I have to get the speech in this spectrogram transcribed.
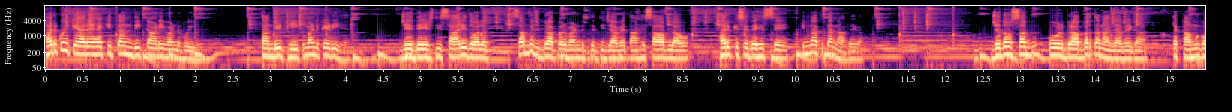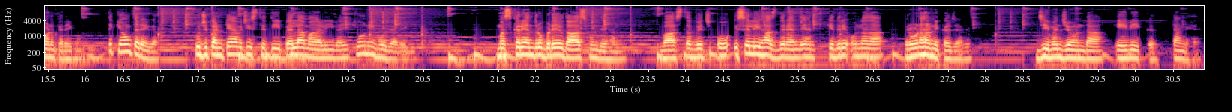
ਹਰ ਕੋਈ ਕਹਿ ਰਿਹਾ ਹੈ ਕਿ ਧਨ ਦੀ ਕਹਾਣੀ ਵੰਡ ਹੋਈ। ਹੈ ਧਨ ਦੀ ਠੀਕ ਵੰਡ ਕਿਹੜੀ ਹੈ? ਜੇ ਦੇਸ਼ ਦੀ ਸਾਰੀ ਦੌਲਤ ਸਭ ਵਿੱਚ ਬਰਾਬਰ ਵੰਡ ਦਿੱਤੀ ਜਾਵੇ ਤਾਂ ਹਿਸਾਬ ਲਾਓ, ਹਰ ਕਿਸੇ ਦੇ ਹਿੱਸੇ ਕਿੰਨਾ ਕੁ ਧਨ ਆਵੇਗਾ? ਜਦੋਂ ਸਭ ਕੋਲ ਬਰਾਬਰ ਧਨ ਆ ਜਾਵੇਗਾ, ਤਾਂ ਕੰਮ ਕੌਣ ਕਰੇਗਾ ਤੇ ਕਿਉਂ ਕਰੇਗਾ? ਕੁਝ ਘੰਟਿਆਂ ਵਿੱਚ ਹੀ ਸਥਿਤੀ ਪਹਿਲਾਂ ਮਾਲੀ ਵਈ ਕਿਉਂ ਨਹੀਂ ਹੋ ਜਾਵੇਗੀ? ਮਸਕਰੇ ਅੰਦਰੋਂ ਬੜੇ ਉਦਾਸ ਹੁੰਦੇ ਹਨ। ਵਾਸਤਵ ਵਿੱਚ ਉਹ ਇਸੇ ਲਈ ਹੱਸਦੇ ਰਹਿੰਦੇ ਹਨ ਕਿ ਕਿਧਰੇ ਉਹਨਾਂ ਦਾ ਰੋਣਾ ਨਾ ਨਿਕਲ ਜਾਵੇ। ਜੀਵਨ ਜਿਉਣ ਦਾ ਇਹ ਵੀ ਇੱਕ ਢੰਗ ਹੈ।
